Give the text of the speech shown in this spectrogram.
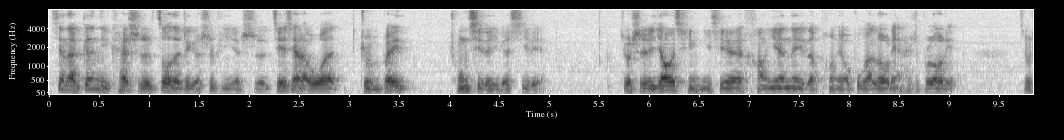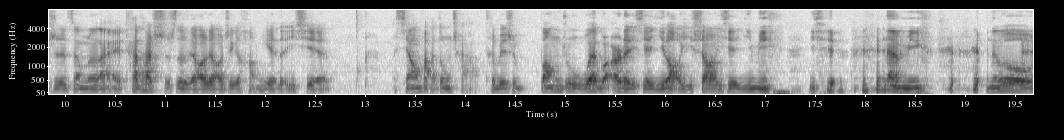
现在跟你开始做的这个视频也是接下来我准备重启的一个系列，就是邀请一些行业内的朋友，不管露脸还是不露脸，就是咱们来踏踏实实的聊聊这个行业的一些想法洞察，特别是帮助 Web 二的一些遗老遗少、一些移民、一些难民能够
